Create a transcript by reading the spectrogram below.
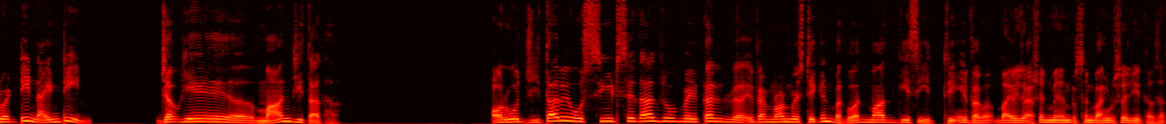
2019 जब ये मान जीता था। और वो जीता भी उस सीट से था जो मेरे कल if I am not mistaken Bhagwant Mann की सीट थी इफ़ बाई इलेक्शन में संगरूर से जीता sir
